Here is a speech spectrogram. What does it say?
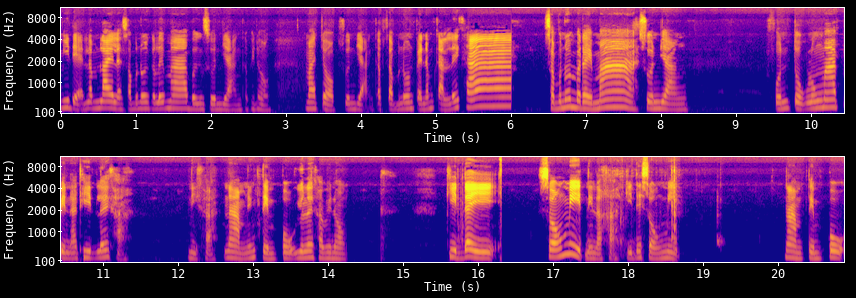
มีแดดลำไรแหล้วสาวบานโนก็เลยมาเบิ่งสวนยางค่ะพี่น้อง มาจอบสวนยางกับสาวบานโนไปน้ำกันเลยค่ะสาวบานโนบ่ได้มาสวนยาง ฝนตกลงมาเป็นอาทิตย์เลยค่ะ นี่ค่ะน้ำยังเต็มโปะอยู่เลยค่ะพี่น้องกีดได้สองมีดนี่แหละค่ะกีดได้สองมีดน้ำเต็มโปะ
